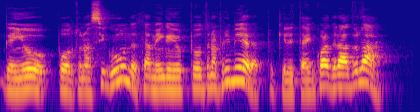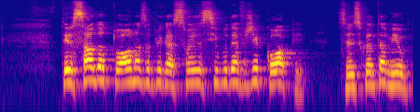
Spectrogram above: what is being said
ganhou ponto na segunda, também ganhou ponto na primeira, porque ele está enquadrado lá. Ter saldo atual nas aplicações acima do FGCOP. 250 mil.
